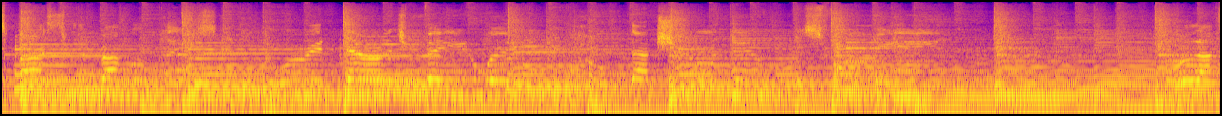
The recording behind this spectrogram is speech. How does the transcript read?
This box the proper place. Lower it down, you fade away. I hope that you do this for me. Well, I'd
